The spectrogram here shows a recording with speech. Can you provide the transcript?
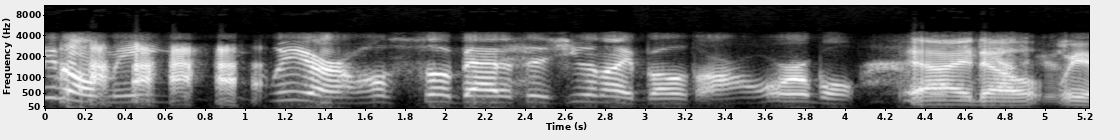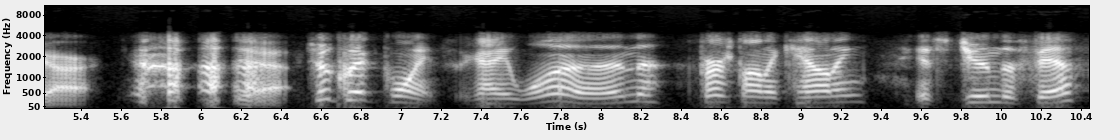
You know me. we are all so bad at this. You and I both are horrible. yeah, I know we are. Yeah. Two quick points. Okay, one, first on accounting. It's June the fifth.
